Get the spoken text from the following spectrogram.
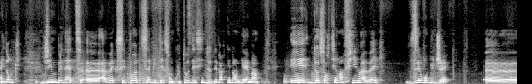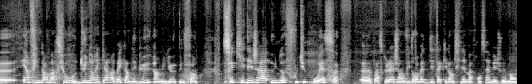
Et donc, Jim Bennett, euh, avec ses potes, sa bite et son couteau, décide de débarquer dans le game et de sortir un film avec zéro budget. Euh, et un film d'arts martiaux d'une heure et quart avec un début, un milieu, une fin. Ce qui est déjà une foutue prouesse. euh, parce que là, j'ai envie de remettre des taquets dans le cinéma français, mais je vais m'en.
